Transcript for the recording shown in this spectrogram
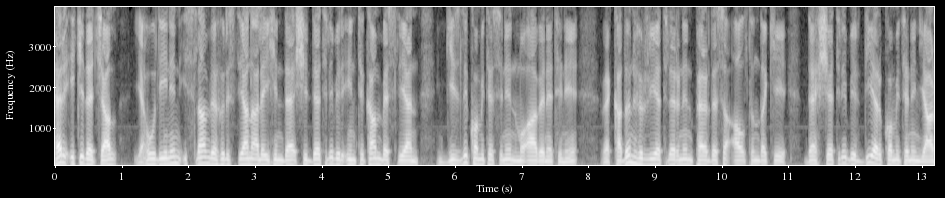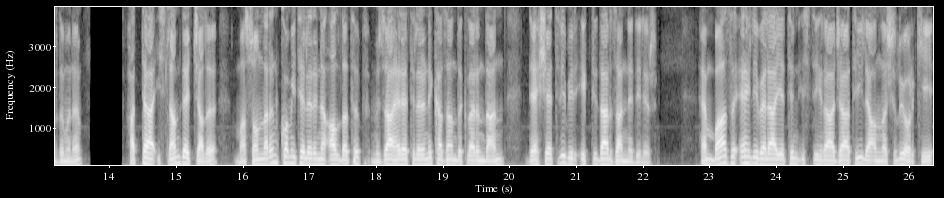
her iki deccal, Yahudinin İslam ve Hristiyan aleyhinde şiddetli bir intikam besleyen gizli komitesinin muavenetini ve kadın hürriyetlerinin perdesi altındaki dehşetli bir diğer komitenin yardımını, hatta İslam Deccalı, masonların komitelerini aldatıp müzaheretlerini kazandıklarından dehşetli bir iktidar zannedilir. Hem bazı ehli velayetin istihracatı ile anlaşılıyor ki,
